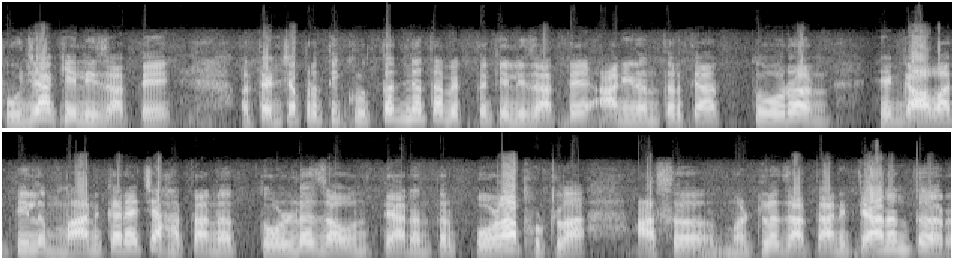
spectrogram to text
पूजा केली जाते. त्यांच्याप्रती कृतज्ञता व्यक्त केली जाते आणि नंतर त्या तोरण हे गावातील मानकऱ्याच्या हातानं तोडलं जाऊन त्यानंतर पोळा फुटला असं म्हटलं जातं. आणि त्यानंतर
